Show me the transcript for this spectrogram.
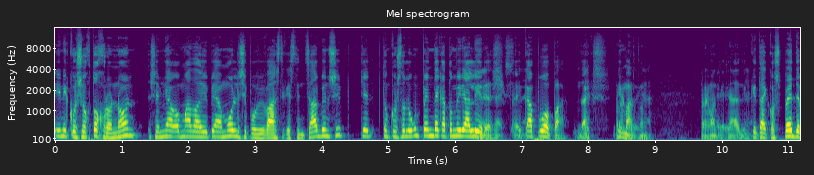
είναι 28 χρονών σε μια ομάδα η οποία μόλις υποβιβάστηκε στην Championship και τον κοστολογούν 50 εκατομμύρια λίρες. εντάξει, Ε, ναι. κάπου όπα. Εντάξει, Πραγματικά. ήμαρτον. Πραγματικά. ναι. Και τα 25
